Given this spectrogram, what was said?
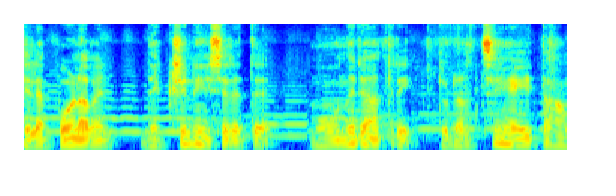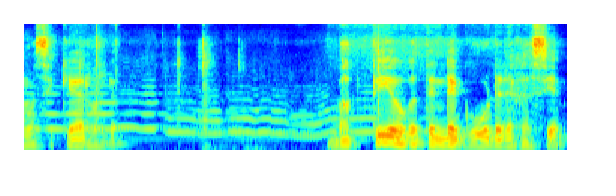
ചിലപ്പോൾ അവൻ ദക്ഷിണേശ്വരത്ത് മൂന്ന് രാത്രി തുടർച്ചയായി താമസിക്കാറുണ്ട്. ഭക്തിയോഗത്തിന്റെ ഗൂഢരഹസ്യം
